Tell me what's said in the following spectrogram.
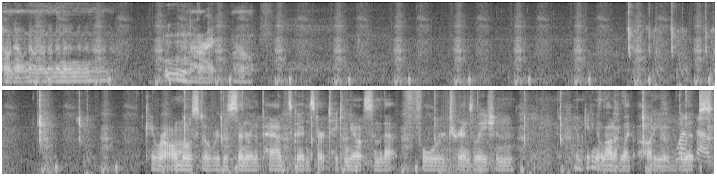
Oh no, no, no, no, no, no, no, no, no, no. Mm, all right, well. Okay, we're almost over the center of the pad. Let's go ahead and start taking out some of that forward translation. I'm getting a lot of like audio blips.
